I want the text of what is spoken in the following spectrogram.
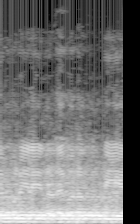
தலைமுறையில் நடைபெறக்கூடிய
